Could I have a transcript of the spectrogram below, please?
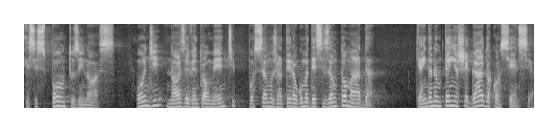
esses pontos em nós, onde nós eventualmente possamos já ter alguma decisão tomada, que ainda não tenha chegado à consciência.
